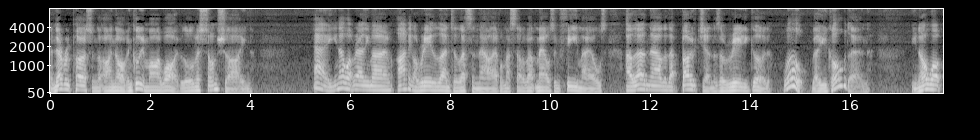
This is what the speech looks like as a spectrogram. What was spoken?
and every person that I know of, including my wife, Little Miss Sunshine. Hey, you know what, Rowdy Mo? I think I really learned a lesson now I have for myself about males and females. I learned now that, that both genders are really good. Well, there you go then. You know what?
